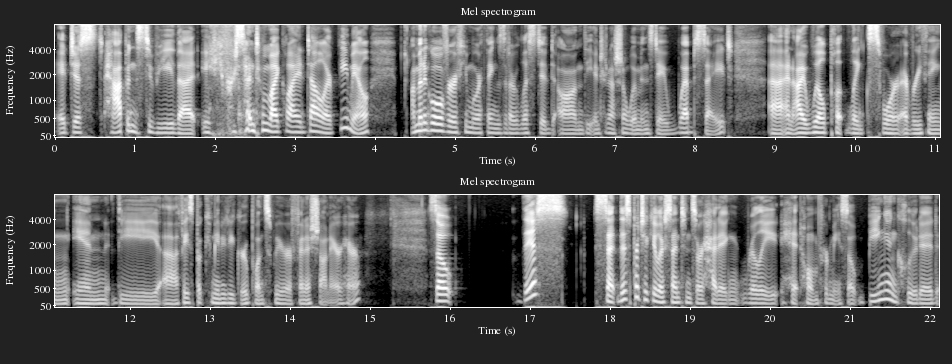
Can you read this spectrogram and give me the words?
It just happens to be that 80% of my clientele are female. I'm going to go over a few more things that are listed on the International Women's Day website. Uh, and I will put links for everything in the uh, Facebook community group once we are finished on air here. So, this this particular sentence or heading really hit home for me. So, being included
